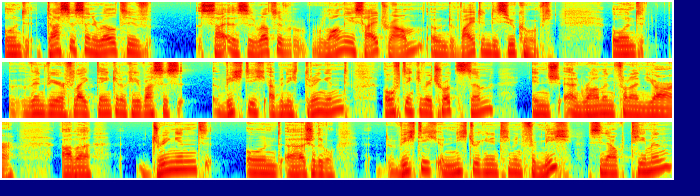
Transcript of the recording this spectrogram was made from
Und das ist eine relativ es ist ein relativ langer Zeitraum und weit in die Zukunft. Und wenn wir vielleicht denken, okay, was ist wichtig, aber nicht dringend, oft denken wir trotzdem in einem Rahmen von einem Jahr. Aber dringend und, äh, Entschuldigung, wichtig und nicht dringende Themen für mich sind auch Themen,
